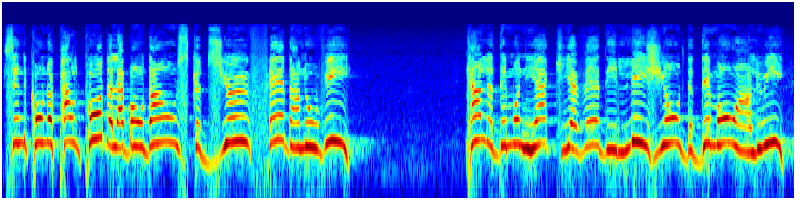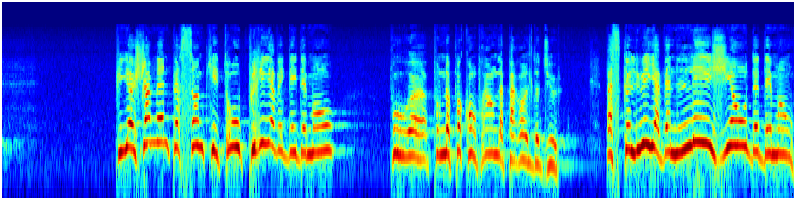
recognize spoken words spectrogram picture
C'est qu'on ne parle pas de l'abondance que Dieu fait dans nos vies. Quand le démoniaque qui avait des légions de démons en lui, puis il n'y a jamais une personne qui est trop pris avec des démons pour, euh, pour ne pas comprendre la parole de Dieu. Parce que lui, il avait une légion de démons.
